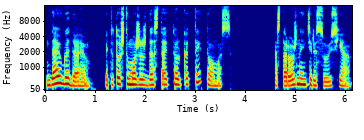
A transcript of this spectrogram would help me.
Дай угадаю. Это то, что можешь достать только ты, Томас? Осторожно интересуюсь я.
